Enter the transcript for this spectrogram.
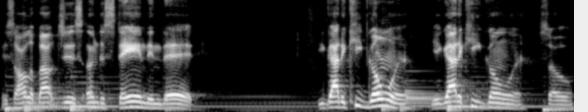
it's all about just understanding that you got to keep going. You got to keep going. So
